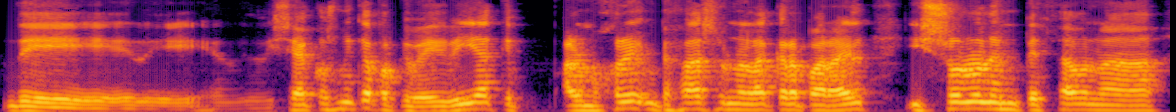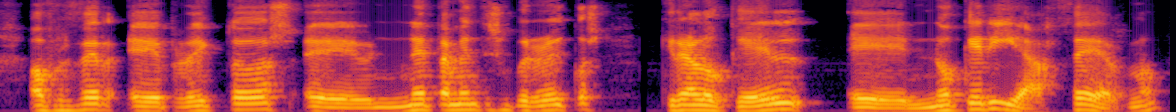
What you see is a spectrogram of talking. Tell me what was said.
de, de, Cósmica porque veía que a lo mejor empezaba a ser una lacra para él y solo le empezaban a, ofrecer eh, proyectos eh, netamente superheroicos que era lo que él no quería hacer, ¿no?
